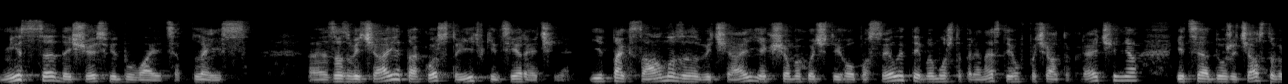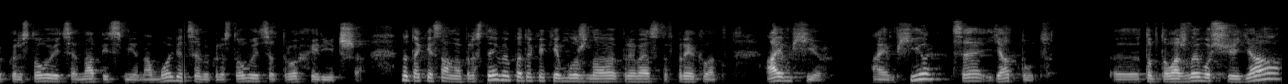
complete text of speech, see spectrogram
Місце, де щось відбувається, place. Е, Зазвичай також стоїть в кінці речення. І так само зазвичай, якщо ви хочете його посилити, ви можете перенести його в початок речення, і це дуже часто використовується на письмі. На мові це використовується трохи рідше. Ну, такий самий простий випадок, який можна привести в приклад: I'm here. I'm here – це я тут. Е, Тобто важливо, що я,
